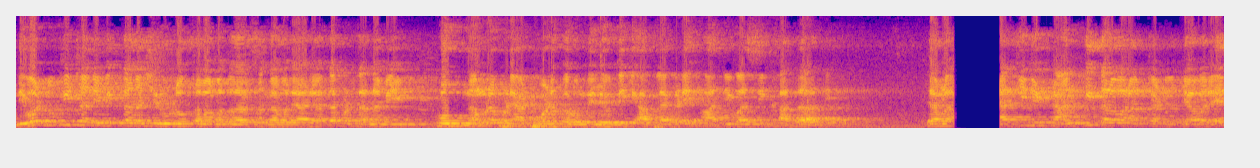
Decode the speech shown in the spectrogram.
निवडणुकीच्या निमित्तानं शिरूर लोकसभा मतदारसंघामध्ये आल्या होत्या पण त्यांना मी खूप नम्रपणे आठवण करून दिली होती की आपल्याकडे आदिवासी खातं आहे. त्यामुळे त्याची जी टांकी तलवार आमच्या डोक्यावर आहे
